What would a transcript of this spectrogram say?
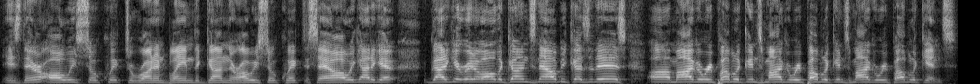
is they're always so quick to run and blame the gun. They're always so quick to say, "Oh, we got to get got to get rid of all the guns now because of this." Uh, MAGA Republicans, MAGA Republicans, MAGA Republicans.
